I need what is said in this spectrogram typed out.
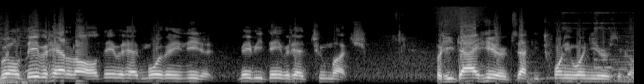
Well, David had it all. David had more than he needed. Maybe David had too much. But he died here exactly 21 years ago.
